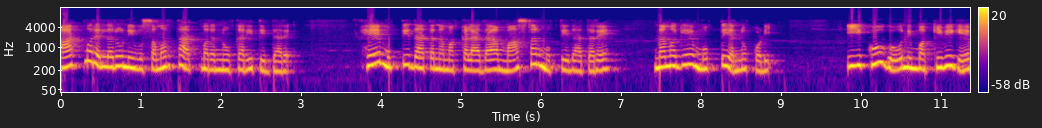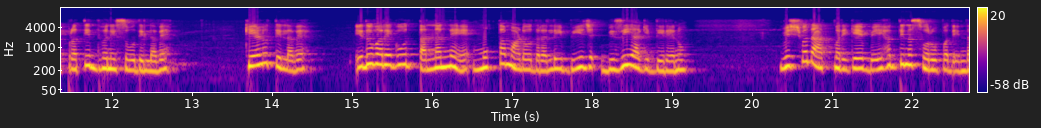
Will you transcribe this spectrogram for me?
ಆತ್ಮರೆಲ್ಲರೂ ನೀವು ಸಮರ್ಥ ಆತ್ಮರನ್ನು ಕರೀತಿದ್ದಾರೆ. ಹೇ ಮುಕ್ತಿದಾತನ ಮಕ್ಕಳಾದ ಮಾಸ್ಟರ್ ಮುಕ್ತಿದಾತರೇ, ನಮಗೆ ಮುಕ್ತಿಯನ್ನು ಕೊಡಿ. ಈ ಕೂಗು ನಿಮ್ಮ ಕಿವಿಗೆ ಪ್ರತಿಧ್ವನಿಸುವುದಿಲ್ಲವೇ? ಕೇಳುತ್ತಿಲ್ಲವೇ? ಇದುವರೆಗೂ ತನ್ನನ್ನೇ ಮುಕ್ತ ಮಾಡೋದರಲ್ಲಿ ಬೀಜ, ಬ್ಯುಸಿಯಾಗಿದ್ದೀರೇನು? ವಿಶ್ವದ ಆತ್ಮರಿಗೆ ಬೇಹದ್ದಿನ ಸ್ವರೂಪದಿಂದ,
